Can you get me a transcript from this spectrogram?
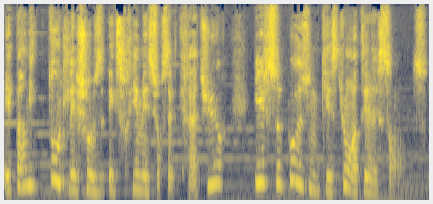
Et parmi toutes les choses exprimées sur cette créature, il se pose une question intéressante.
